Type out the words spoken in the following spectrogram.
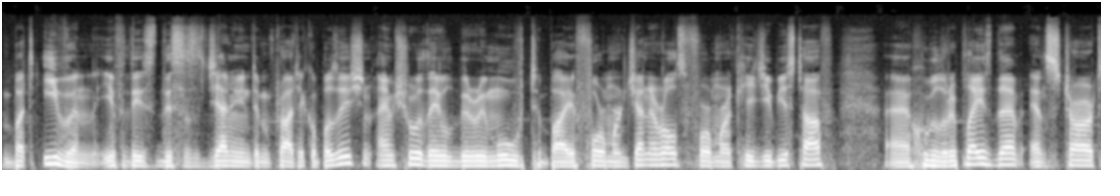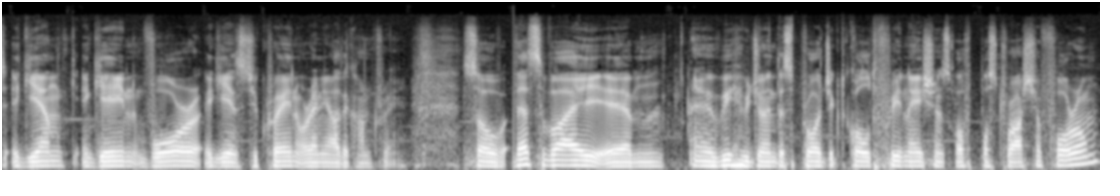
But even if this this is genuine democratic opposition, I'm sure they will be removed by former generals, former KGB staff, uh, who will replace them and start again, again war against Ukraine or any other country. So that's why um, uh, we have joined this project called Free Nations of Post-Russia Forum.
